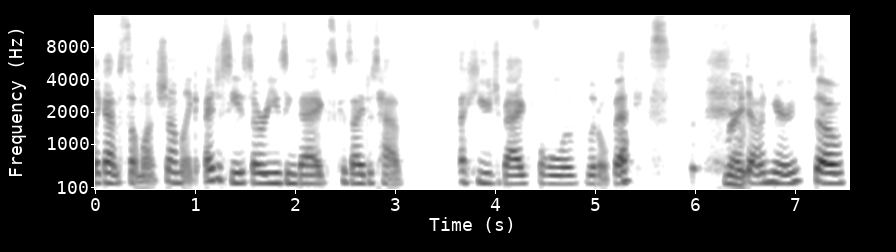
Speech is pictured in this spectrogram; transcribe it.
like I have so much, I'm like I just need to start reusing bags because I just have a huge bag full of little bags Right. down here. So,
